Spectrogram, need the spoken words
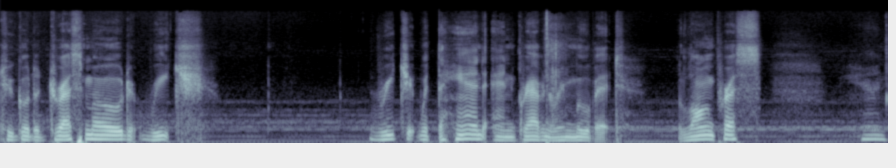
to go to dress mode, reach reach it with the hand and grab and remove it. Long press and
